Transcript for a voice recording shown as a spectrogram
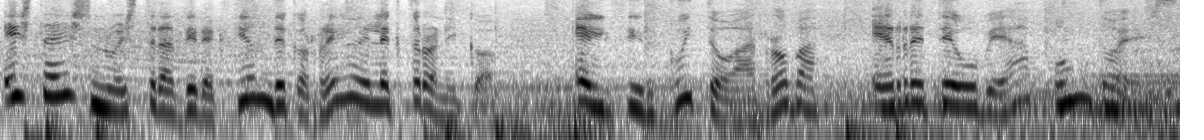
Esta es nuestra dirección de correo electrónico, elcircuito@rtva.es.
